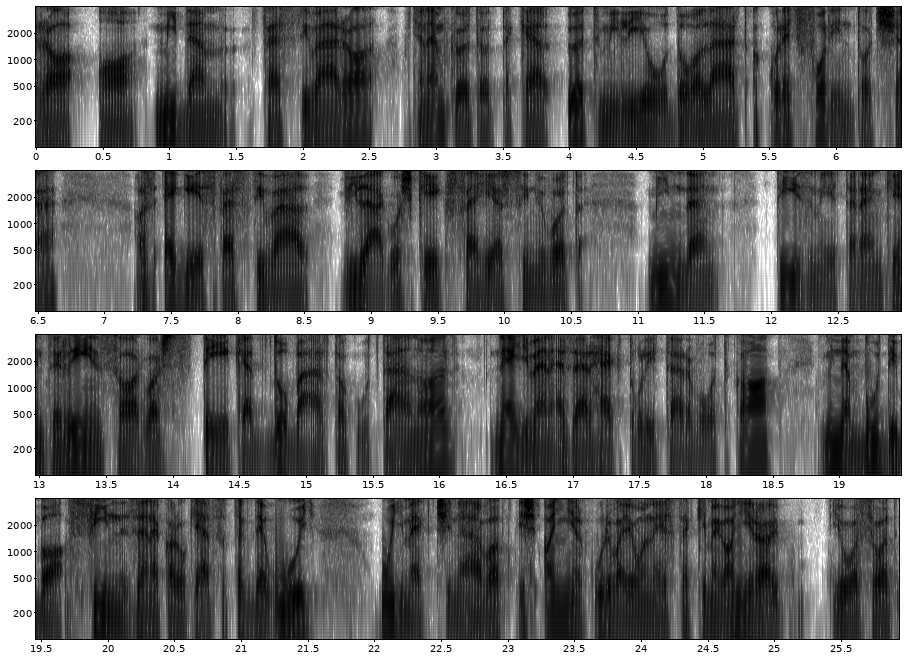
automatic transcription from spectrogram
arra a Midem fesztiválra, hogyha nem költöttek el 5 millió dollárt, akkor egy forintot se, az egész fesztivál világos kék-fehér színű volt. Minden tíz méterenként rénszarvas sztéket dobáltak utánad, 40 ezer hektoliter vodka, minden budiba finn zenekarok játszottak, de úgy, úgy megcsinálva, és annyira kurva jól néztek ki, meg annyira jól szólt.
